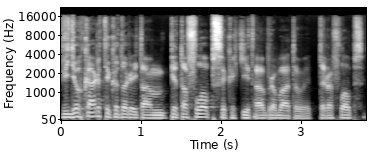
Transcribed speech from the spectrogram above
видеокарты, которые там петафлопсы какие-то обрабатывают, терафлопсы.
